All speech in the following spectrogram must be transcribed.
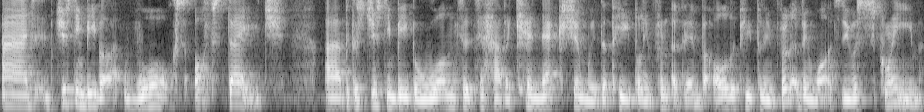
And Justin Bieber walks off stage uh, because Justin Bieber wanted to have a connection with the people in front of him, but all the people in front of him wanted to do was scream.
